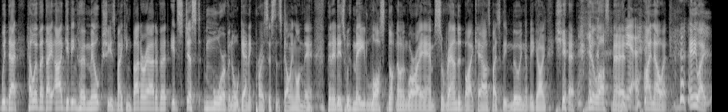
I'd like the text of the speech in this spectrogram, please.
with that. However, they are giving her milk. She is making butter out of it. It's just more of an organic process that's going on there than it is with me lost, not knowing where I am, surrounded by cows, basically mooing at me, going, Yeah, you're lost, man. Yeah. I know it. Anyway.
